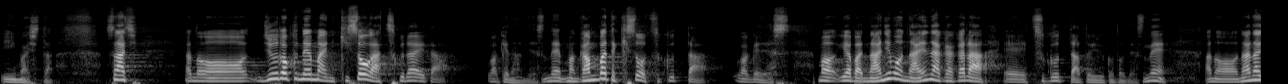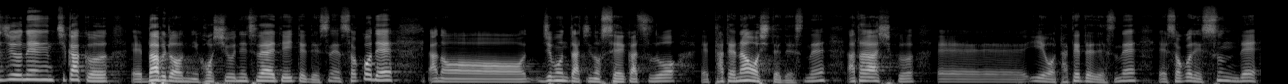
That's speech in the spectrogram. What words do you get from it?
言いました。すなわちあの16年前に基礎が作られたわけなんですね、まあ、頑張って基礎を作ったわけです、まあ、いわば何もない中から、えー、作ったということですね。あの70年近くバビロンに補修に連れていてですねそこであの自分たちの生活を立て直してですね新しく、えー、家を建ててですねそこに住んで、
